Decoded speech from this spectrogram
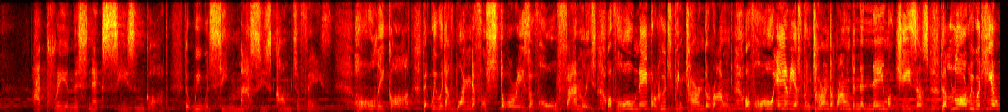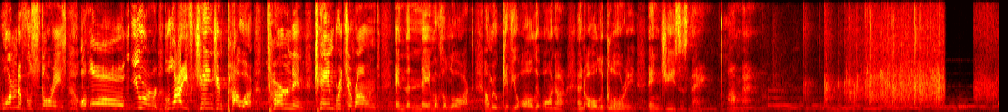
I pray in this next season, God, that we would see masses come to faith holy God, that we would have wonderful stories of whole families, of whole neighborhoods being turned around, of whole areas being turned around in the name of Jesus. That, Lord, we would hear wonderful stories of all your life changing power turning Cambridge around in the name of the Lord. And we'll give you all the honor and all the glory in Jesus' name. Amen.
